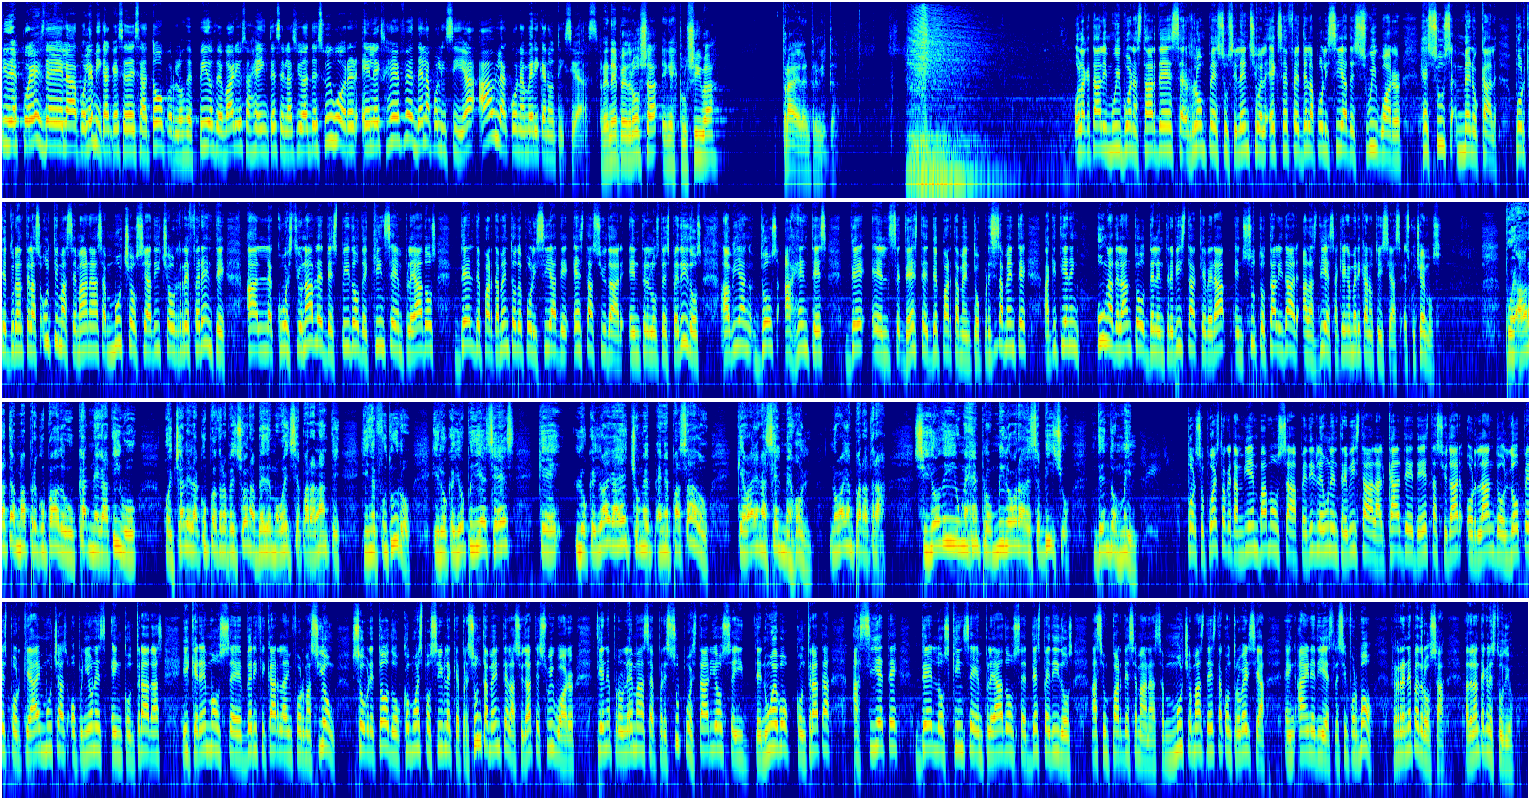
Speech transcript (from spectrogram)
Y después de la polémica que se desató por los despidos de varios agentes en la ciudad de Sweetwater, el ex jefe de la policía habla con América Noticias. René Pedrosa, en exclusiva, trae la entrevista. Hola, ¿qué tal? Y muy buenas tardes. Rompe su silencio el ex jefe de la policía de Sweetwater, Jesús Menocal, porque durante las últimas semanas mucho se ha dicho referente al cuestionable despido de 15 empleados del departamento de policía de esta ciudad. Entre los despedidos habían dos agentes de, de este departamento. Precisamente aquí tienen un adelanto de la entrevista que verá en su totalidad a las 10 aquí en América Noticias. Escuchemos pues ahora están más preocupados de buscar negativo o echarle la culpa a otra persona en vez de moverse para adelante en el futuro. Y lo que yo pidiese es que lo que yo haya hecho en el, en el pasado, que vayan a ser mejor, no vayan para atrás. Si yo di un ejemplo, mil horas de servicio, den dos mil. Por supuesto que también vamos a pedirle una entrevista al alcalde de esta ciudad, Orlando López, porque hay muchas opiniones encontradas y queremos eh, verificar la información, sobre todo cómo es posible que presuntamente la ciudad de Sweetwater tiene problemas eh, presupuestarios y de nuevo contrata a siete de los 15 empleados eh, despedidos hace un par de semanas. Mucho más de esta controversia en AN10. Les informó René Pedrosa. Adelante en el estudio.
